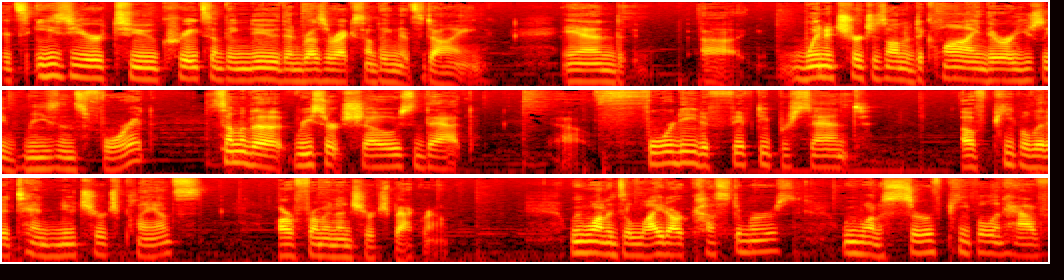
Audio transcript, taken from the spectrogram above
It's easier to create something new than resurrect something that's dying. And uh, when a church is on a decline, there are usually reasons for it. Some of the research shows that uh, 40 to 50 percent of people that attend new church plants are from an unchurched background. We want to delight our customers. We want to serve people and have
